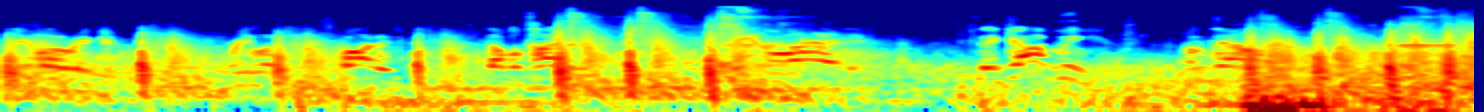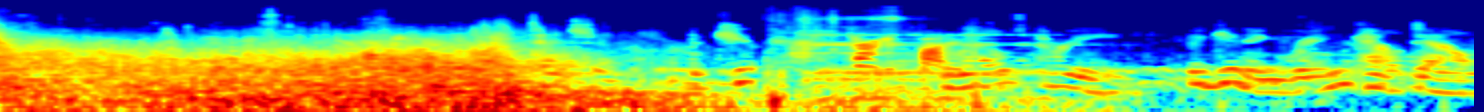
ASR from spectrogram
Reloading. Reload. Spotted. Double timing. Eating lead. They got me. I'm down. Attention. The kill. Target spotted. Round three. Beginning ring countdown.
